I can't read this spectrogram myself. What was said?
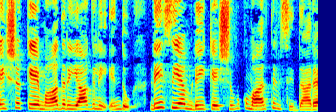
ದೇಶಕ್ಕೆ ಮಾದರಿಯಾಗಲಿ ಎಂದು ಡಿಸಿಎಂ ಡಿಕೆ ಶಿವಕುಮಾರ್ ತಿಳಿಸಿದ್ದಾರೆ.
